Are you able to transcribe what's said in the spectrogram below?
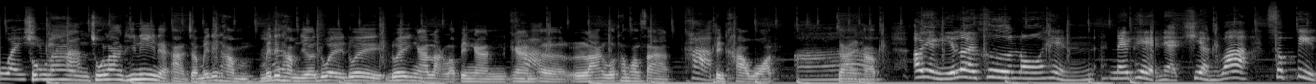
ด้วยช่วงใไหมล่างคะช่วงล่างที่นี่เนี่ยอาจจะไม่ได้ทำไม่ได้ทำเยอะด้วยด้วยด้วยงานหลักเราเป็นงานงานค่ะเอ่อล้างรถทำความสะอาดค่ะเป็นคาร์วอชอ่าใช่ครับ เอาอย่างนี้เลยคือโนเห็นในเพจเนี่ยเขียนว่า Speed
